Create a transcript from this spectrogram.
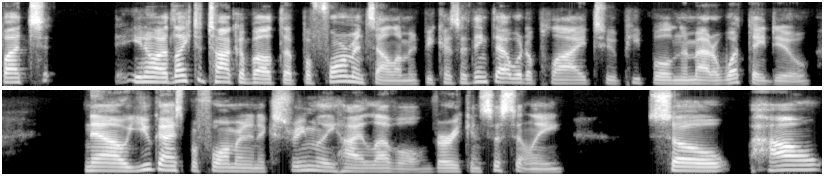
But you know, I'd like to talk about the performance element because I think that would apply to people no matter what they do now, you guys perform at an extremely high level very consistently. So, how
